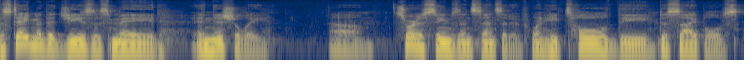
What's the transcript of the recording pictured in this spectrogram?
The statement that Jesus made initially um, sort of seems insensitive when he told the disciples,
